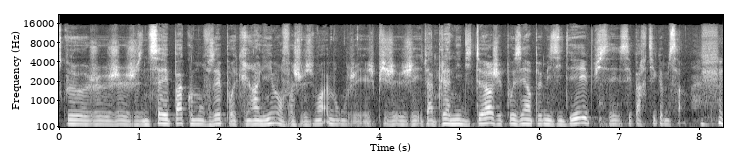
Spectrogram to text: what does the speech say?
parce que je, ne savais pas comment on faisait pour écrire un livre. Enfin, je, bon, puis j'ai appelé un éditeur, j'ai posé un peu mes idées, et puis c'est parti comme ça.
